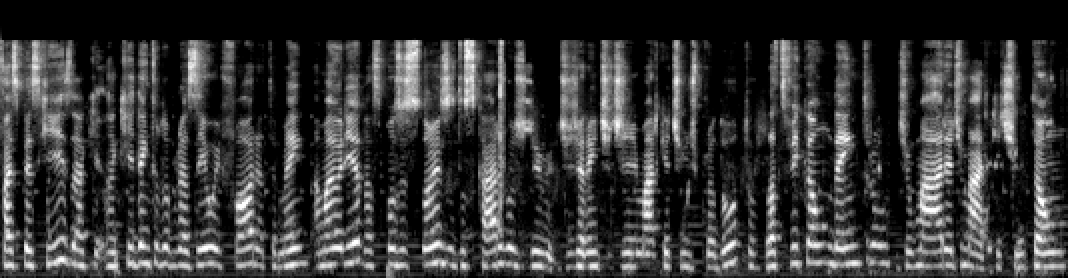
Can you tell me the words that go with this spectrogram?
faz pesquisa aqui, aqui, dentro do Brasil e fora também, a maioria das posições e dos cargos de, de, gerente de marketing de produto, elas ficam dentro de uma área de marketing. Então,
